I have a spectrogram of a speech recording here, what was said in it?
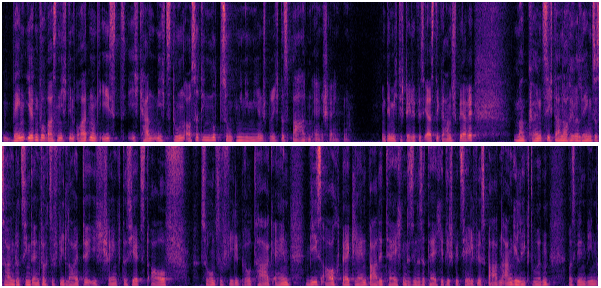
wenn irgendwo was nicht in Ordnung ist, ich kann nichts tun, außer die Nutzung minimieren, sprich das Baden einschränken, indem ich die Stelle fürs erste ganz sperre. Man könnte sich dann auch überlegen zu sagen, dort sind einfach zu viele Leute, ich schränke das jetzt auf so und so viel pro Tag ein, wie es auch bei Kleinbadeteichen, das sind also Teiche, die speziell fürs Baden angelegt wurden, was wir in Wien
